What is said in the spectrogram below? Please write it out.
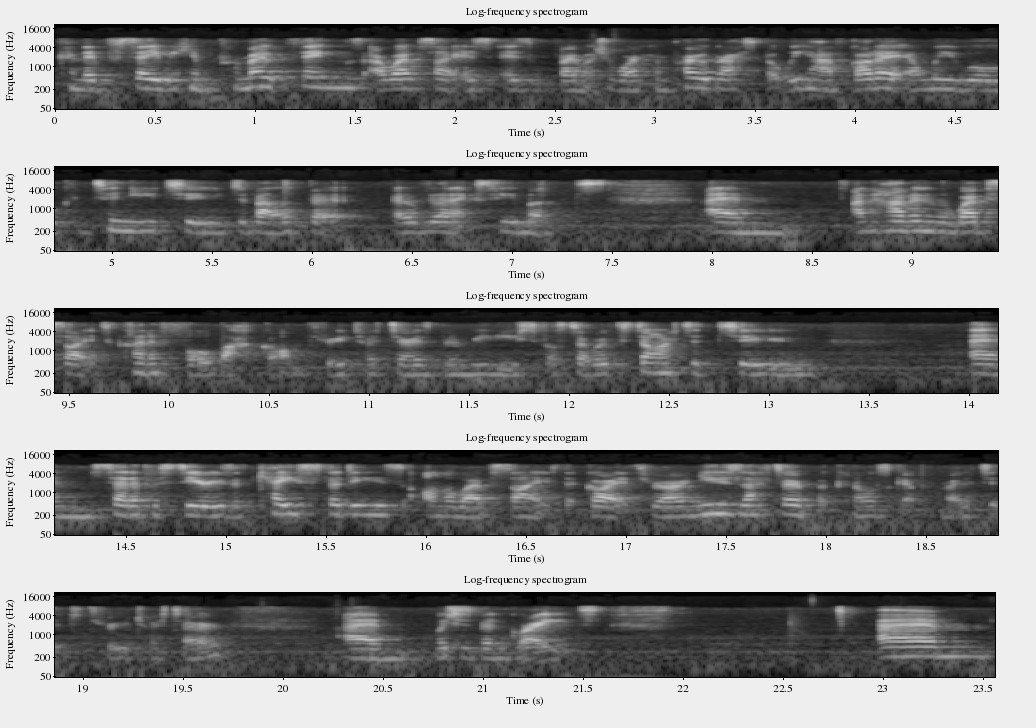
kind of say we can promote things. Our website is, is very much a work in progress, but we have got it and we will continue to develop it over the next few months. Um, and having the website to kind of fall back on through Twitter has been really useful. So we've started to um, set up a series of case studies on the website that go out through our newsletter, but can also get promoted through Twitter, um, which has been great. Um,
